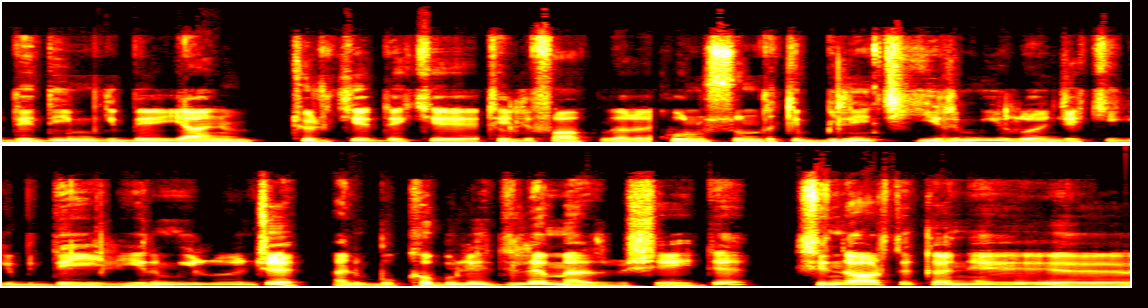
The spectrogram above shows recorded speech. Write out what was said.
Dediğim gibi yani Türkiye'deki telif hakları konusundaki bilinç 20 yıl önceki gibi değil. 20 yıl önce hani bu kabul edilemez bir şeydi. Şimdi artık hani e,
